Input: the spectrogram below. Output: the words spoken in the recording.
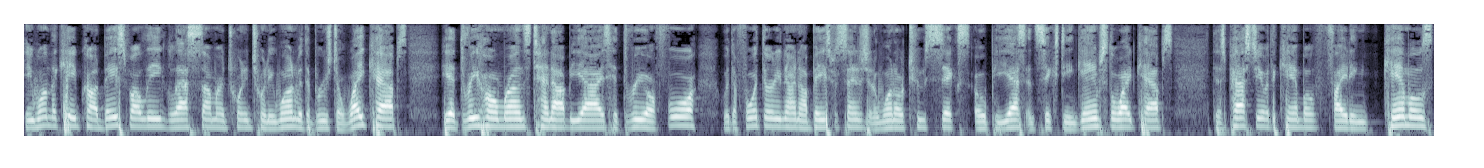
He won the Cape Cod Baseball League last summer in 2021 with the Brewster Whitecaps. He had three home runs, 10 RBIs, hit 304 with a 439 on base percentage and a 1026 OPS in 16 games for the Whitecaps. This past year with the Campbell fighting Camels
